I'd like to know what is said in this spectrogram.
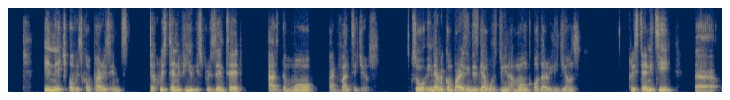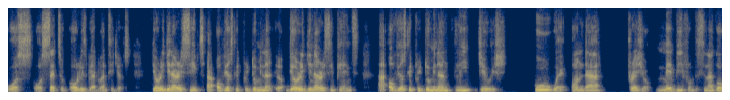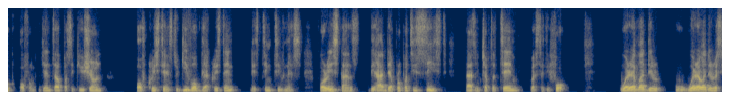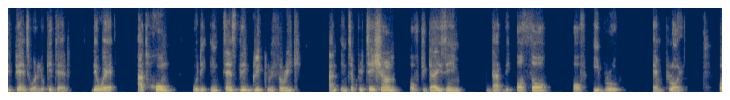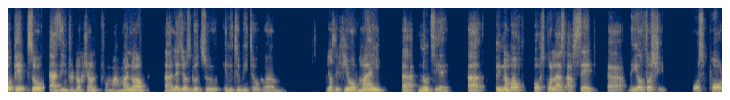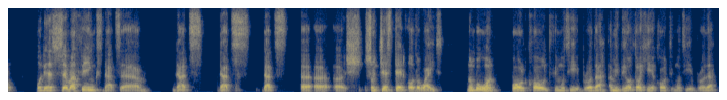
In each of his comparisons, the Christian view is presented as the more advantageous. So, in every comparison this guy was doing among other religions, Christianity uh, was, was said to always be advantageous. The original receipts are obviously predominant, the original recipients are obviously predominantly Jewish who were under pressure, maybe from the synagogue or from Gentile persecution of Christians to give up their Christian distinctiveness. For instance, they had their properties seized. That's in chapter 10, verse 34. Wherever the wherever the recipients were located, they were at home with the intensely Greek rhetoric and interpretation of Judaism that the author of Hebrew employ. Okay, so that's the introduction from our manual. Uh, let's just go to a little bit of um, just a few of my uh, notes here. Uh, a number of, of scholars have said uh, the authorship was Paul, but there are several things that um, that's that's that's uh, uh, uh, suggested otherwise. Number one, Paul called Timothy a brother. I mean, the author here called Timothy a brother.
